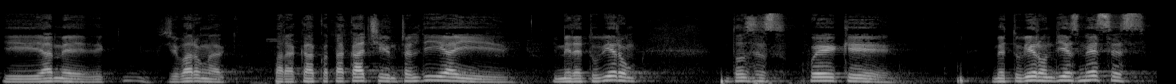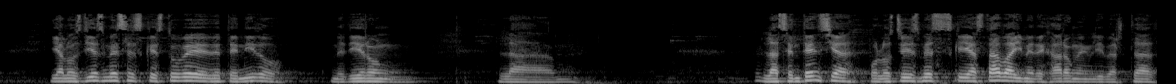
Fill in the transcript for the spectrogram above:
y ya me llevaron para acá a Cotacachi entre el día y, me detuvieron. Entonces fue que me tuvieron 10 meses y a los 10 meses que estuve detenido me dieron la, sentencia por los 10 meses que ya estaba y me dejaron en libertad.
